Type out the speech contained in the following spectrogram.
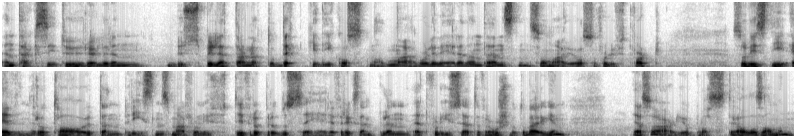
en taxitur eller en bussbillett er nødt til å dekke de kostnadene er ved å levere den tjenesten. Sånn er det jo også for luftfart. Så hvis de evner å ta ut den prisen som er fornuftig for å produsere f.eks. et flysete fra Oslo til Bergen, ja, så er det jo plass til alle sammen.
